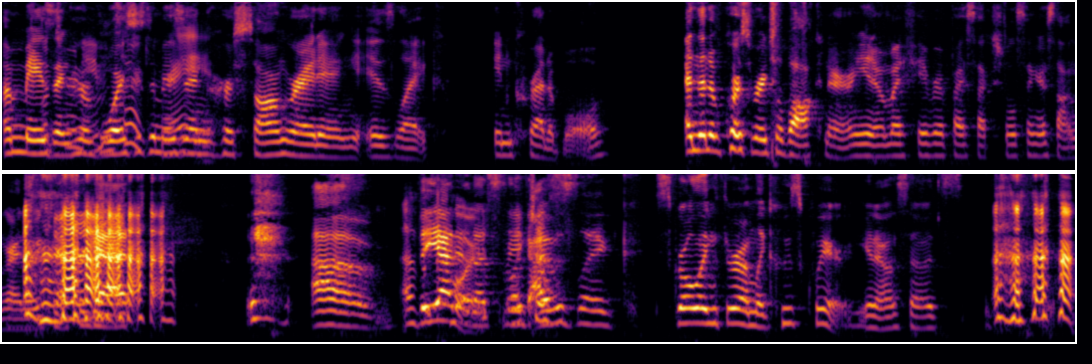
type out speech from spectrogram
amazing. her Her voice is amazing. great. Her songwriting is like incredible. And then of course Rachel Bachner, you know, my favorite bisexual singer songwriter. Can't forget. um, Of but yeah, no, that's like I was like scrolling through. I'm like, who's queer? You know, so it's well,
